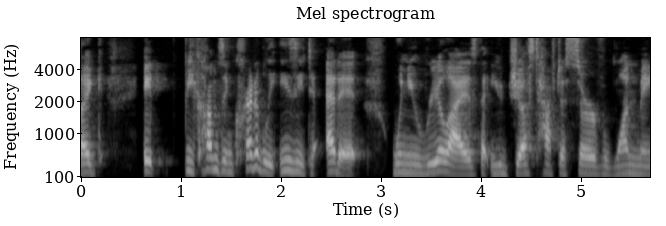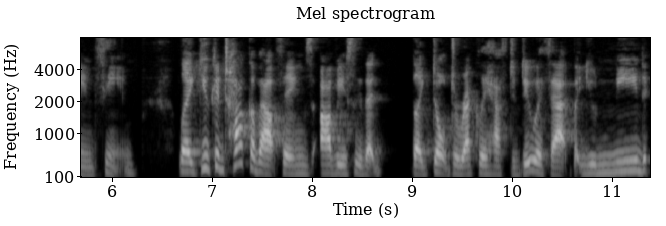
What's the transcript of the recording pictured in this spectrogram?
Like it becomes incredibly easy to edit when you realize that you just have to serve one main theme. Like you can talk about things obviously that like don't directly have to do with that, but you need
